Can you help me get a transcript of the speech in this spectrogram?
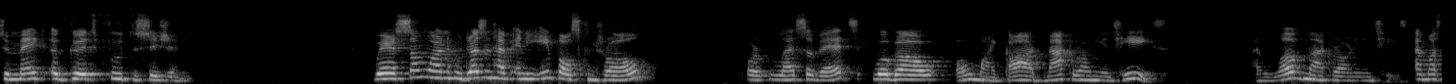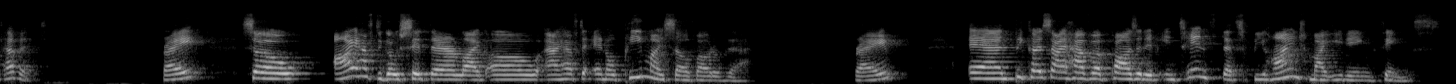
to make a good food decision. Where someone who doesn't have any impulse control or less of it will go, oh my God, macaroni and cheese. I love macaroni and cheese. I must have it. Right? So I have to go sit there like, oh, I have to NLP myself out of that. Right? And because I have a positive intent that's behind my eating things,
